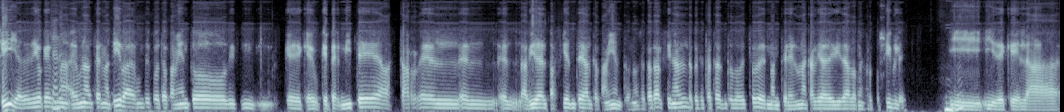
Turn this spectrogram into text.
Sí, ya te digo que es, una, alternativa, es un tipo de tratamiento que, permite adaptar la vida del paciente al tratamiento. ¿no? Se trata al final, lo que se trata en todo esto, de mantener una calidad de vida lo mejor posible y, de que la,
